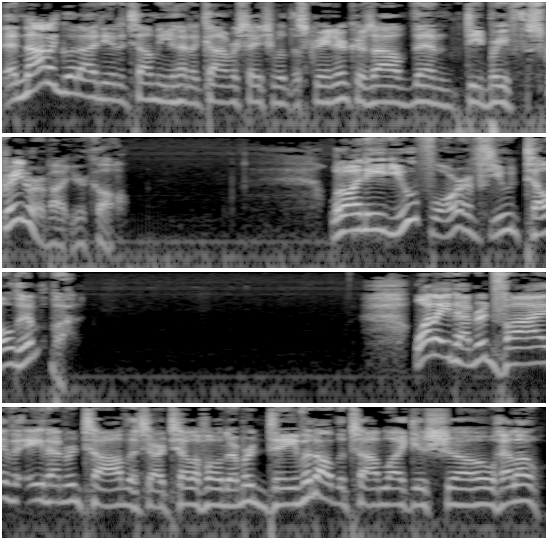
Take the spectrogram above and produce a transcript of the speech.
And not a good idea to tell me you had a conversation with the screener because I'll then debrief the screener about your call. What do I need you for if you told him about it? 1-800-5800-TOM. That's our telephone number. David on the Tom Leykis show. Hello.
